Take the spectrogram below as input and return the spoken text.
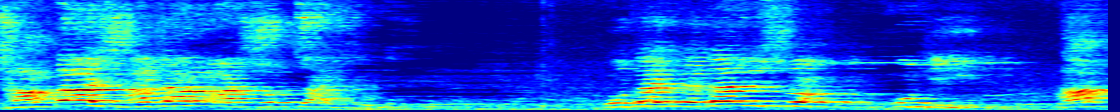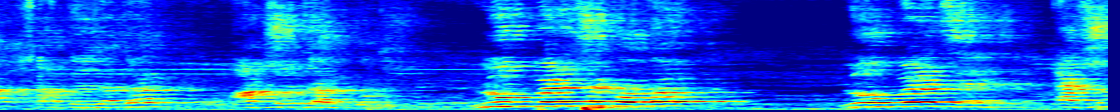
সাতাশ হাজার আটশো চার কোটি। কোথায় তেতাল্লিশ কোটি? আর সাতাশ হাজার আটশো চার কোটি। লোক বেড়েছে কত? লোক বেড়েছে একশো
